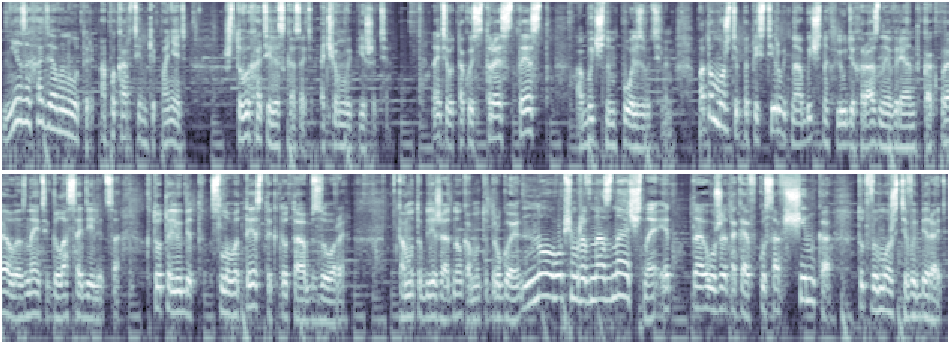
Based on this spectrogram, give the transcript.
не заходя внутрь, а по картинке понять, что вы хотели сказать, о чем вы пишете. Знаете, вот такой стресс-тест обычным пользователям. Потом можете потестировать на обычных людях разные варианты. Как правило, знаете, голоса делятся. Кто-то любит слово тесты, кто-то обзоры. Кому-то ближе одно, кому-то другое. Но, в общем, равнозначно. Это уже такая вкусовщинка. Тут вы можете выбирать.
